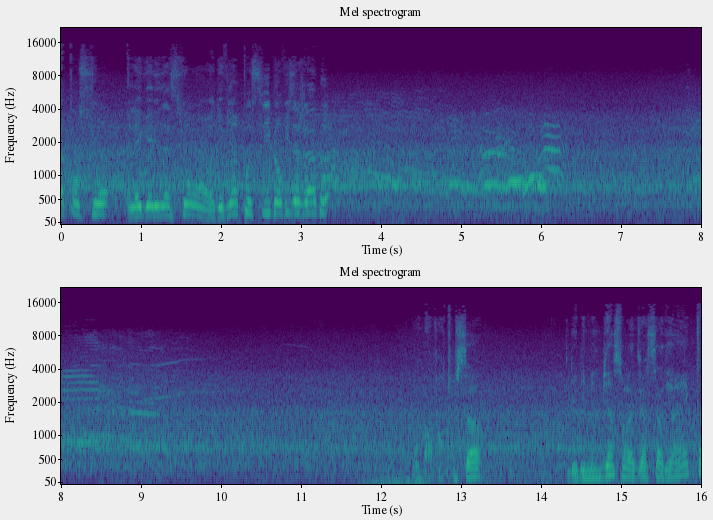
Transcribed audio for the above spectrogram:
Attention, l'égalisation devient possible, envisageable. On va revoir tout ça. Il élimine bien son adversaire direct.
